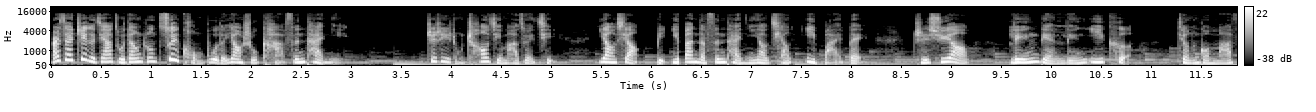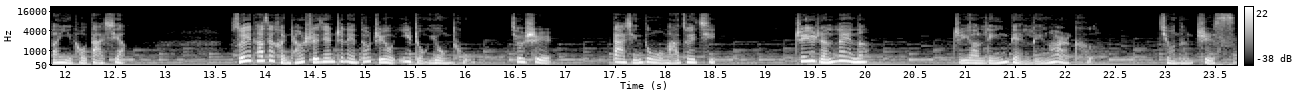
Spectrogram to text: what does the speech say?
而在这个家族当中，最恐怖的要数卡芬太尼，这是一种超级麻醉剂，药效比一般的芬太尼要强一百倍，只需要零点零一克就能够麻翻一头大象。所以它在很长时间之内都只有一种用途，就是大型动物麻醉剂。至于人类呢，只要零点零二克就能致死。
